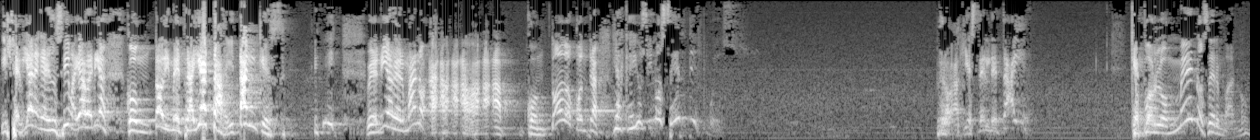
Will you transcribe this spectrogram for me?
Y se vienen encima, ya venían con todo y metralletas y tanques. Venían, hermanos, con todo contra. Y aquellos inocentes, Pero aquí está el detalle. Que por lo menos, hermano,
